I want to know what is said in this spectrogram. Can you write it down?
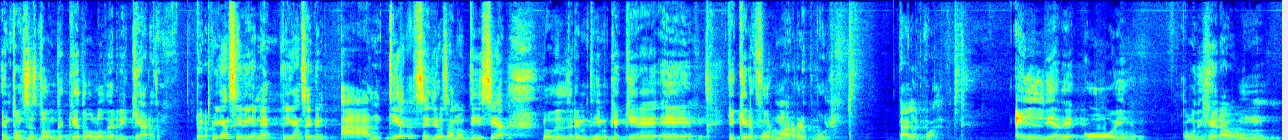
Entonces, ¿dónde quedó lo de Ricciardo? Pero fíjense bien, ¿eh? Fíjense bien. Antier se dio esa noticia, lo del Dream Team que quiere, eh, que quiere formar Red Bull. Tal cual. El día de hoy, como dijera un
